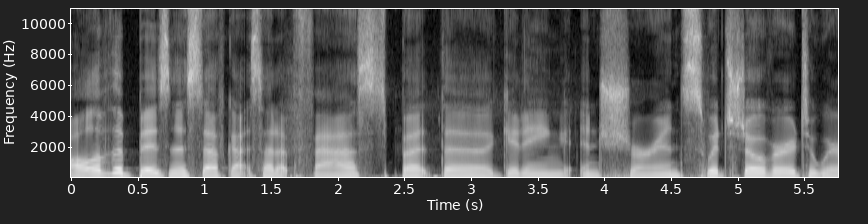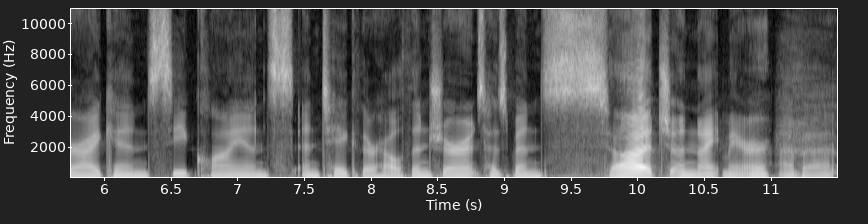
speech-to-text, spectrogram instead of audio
all of the business stuff got set up fast, but the getting insurance switched over to where I can see clients and take their health insurance has been such a nightmare. I bet.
